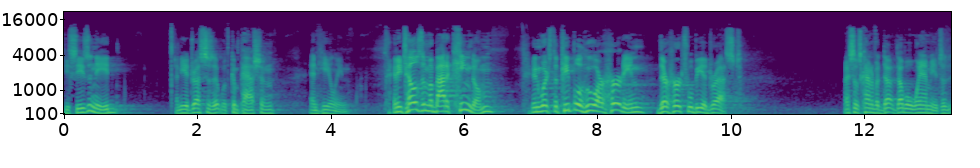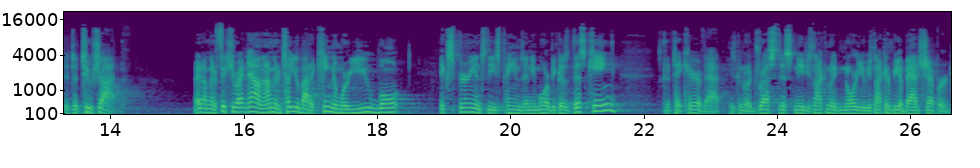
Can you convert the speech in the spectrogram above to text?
He sees a need and he addresses it with compassion and healing. And he tells them about a kingdom in which the people who are hurting, their hurts will be addressed. Right, so it's kind of a double whammy, it's a, it's a two shot. Right? I'm going to fix you right now, and then I'm going to tell you about a kingdom where you won't experience these pains anymore because this king is going to take care of that. He's going to address this need. He's not going to ignore you. He's not going to be a bad shepherd.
